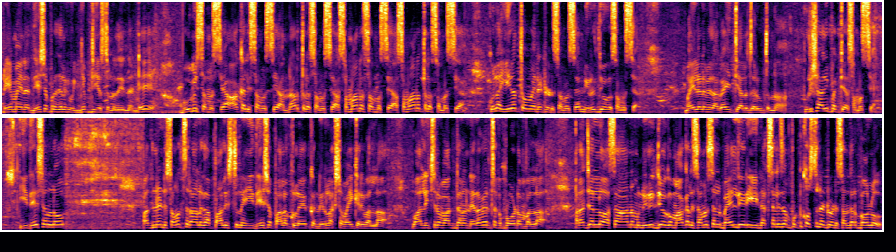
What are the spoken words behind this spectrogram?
ప్రియమైన దేశ ప్రజలకు విజ్ఞప్తి చేస్తున్నది ఏంటంటే భూమి సమస్య ఆకలి సమస్య అన్నార్థుల సమస్య అసమాన సమస్య అసమానతల సమస్య కులహీనత్వమైనటువంటి సమస్య నిరుద్యోగ సమస్య మహిళల మీద అఘాయిత్యాలు జరుగుతున్న పురుషాధిపత్య సమస్య. ఈ దేశంలో పన్నెండు సంవత్సరాలుగా పాలిస్తున్న ఈ దేశ పాలకుల యొక్క నిర్లక్ష్య వైఖరి వల్ల వాళ్ళు ఇచ్చిన వాగ్దానం నెరవేర్చకపోవడం వల్ల ప్రజల్లో అసహనము నిరుద్యోగం ఆకలి సమస్యలు బయలుదేరి ఈ నక్సలిజం పుట్టుకొస్తున్నటువంటి సందర్భంలో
